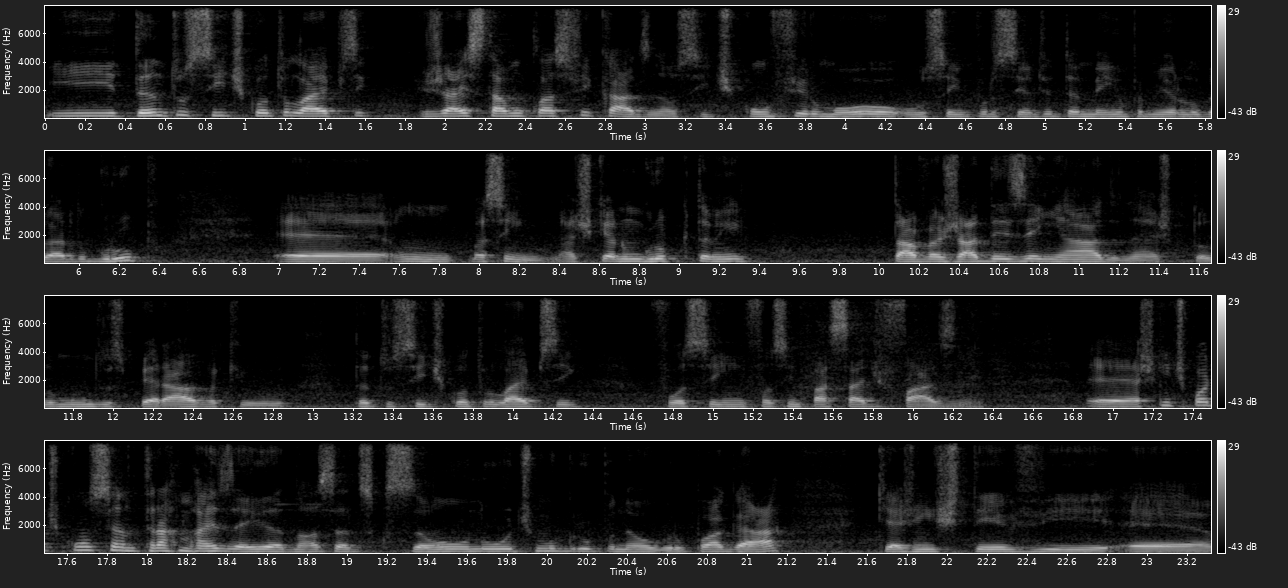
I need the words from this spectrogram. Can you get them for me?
e tanto o City quanto o Leipzig já estavam classificados, né? O City confirmou o 100% e também o primeiro lugar do grupo. É, um, assim, acho que era um grupo que também estava já desenhado, né? Acho que todo mundo esperava que o, tanto o City quanto o Leipzig fossem, fossem passar de fase, né? É, acho que a gente pode concentrar mais aí a nossa discussão no último grupo, né? O grupo H, que a gente teve é,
